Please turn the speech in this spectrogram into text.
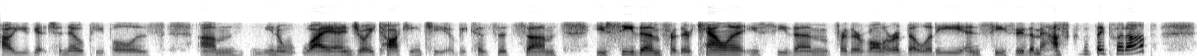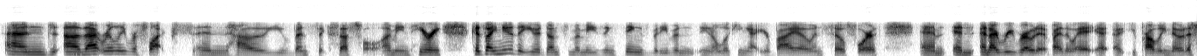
how you get to know people is, um, you know, why I enjoy talking to you because it's um, you see them for their talent, you see them for their vulnerability, and see through the mask that they put up, and uh, mm-hmm. that really reflects in how you've been successful. I mean, hearing because I knew that you had done some amazing things, but even you know looking at your bio and so forth, and and and and I rewrote it by the way. Uh, uh, you probably noticed,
